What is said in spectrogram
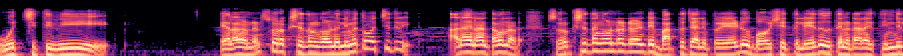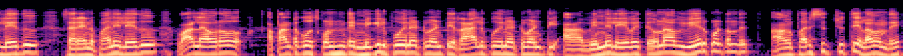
వచ్చితివి. ఎలాగంటే సురక్షితంగా ఉండే నిమిత్తం వచ్చితివి. అని ఆయన అంటూ ఉన్నాడు. సురక్షితంగా ఉన్నటువంటి భర్త చనిపోయాడు భవిష్యత్తు లేదు తినడానికి తిండి లేదు సరైన పని లేదు. వాళ్ళు ఎవరో ఆ పంట కోసుకుంటుంటే మిగిలిపోయినటువంటి రాలిపోయినటువంటి ఆ వెన్నెలు ఏవైతే ఉన్నాయో అవి వేరుకుంటుంది. ఆమె పరిస్థితి చూస్తే ఇలా ఉంది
